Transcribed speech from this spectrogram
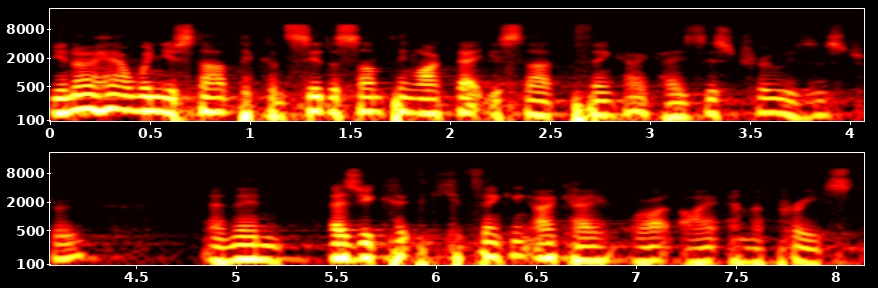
You know how when you start to consider something like that, you start to think, okay, is this true? Is this true? And then as you keep thinking, okay, all right, I am a priest.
